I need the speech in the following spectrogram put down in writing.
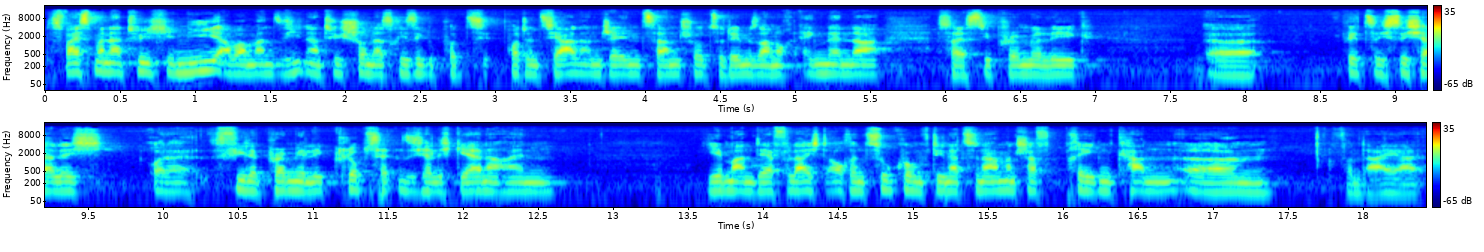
das weiß man natürlich nie, aber man sieht natürlich schon das riesige Potenzial an Jaden Sancho. Zudem ist er noch Engländer. Das heißt, die Premier League äh, wird sich sicherlich, oder viele Premier League Clubs hätten sicherlich gerne einen jemand, der vielleicht auch in Zukunft die Nationalmannschaft prägen kann. Ähm, von daher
